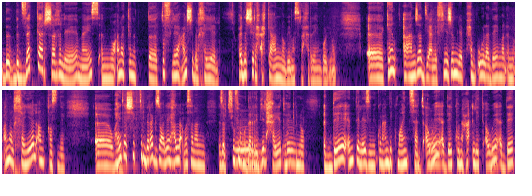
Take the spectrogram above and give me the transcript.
بتذكر شغلة ميس إنه أنا كنت طفلة عايشة بالخيال وهذا الشيء رح أحكي عنه بمسرح الرينبو اليوم. آه، كان عن جد يعني في جملة بحب أقولها دايما إنه أنا الخيال أنقذني. آه، وهيدا الشيء كتير بيركزوا عليه هلأ مثلا إذا بتشوفي. مدربي الحياة وهيك. إنه قد إيه أنت لازم يكون عندك mindset قوي. قد إيه يكون عقلك قوي قد إيه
